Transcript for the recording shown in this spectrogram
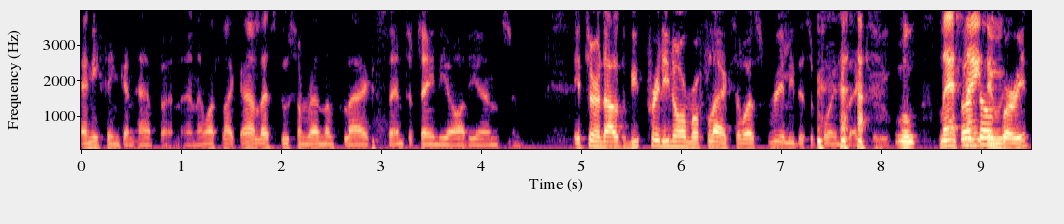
Anything can happen, and I was like, ah, let's do some random flags to entertain the audience. And it turned out to be pretty normal flags. I was really disappointed actually. well. Last But night don't worry,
